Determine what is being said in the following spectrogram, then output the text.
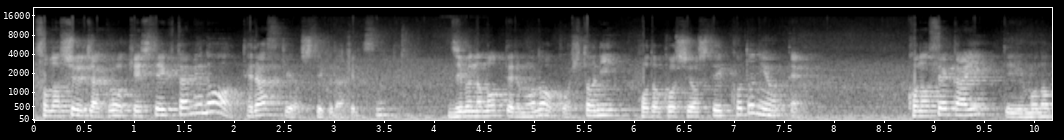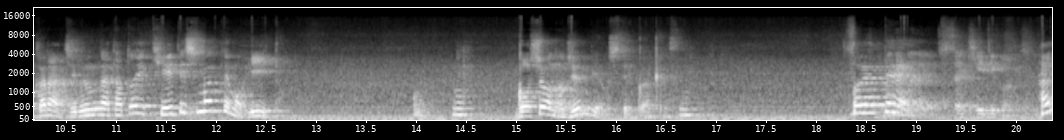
その執着を消していくための手助けをしていくだけですね。自分の持っているものをこう人に施しをしていくことによってこの世界っていうものから自分がたとえ消えてしまってもいいと、ね、五章の準備をしていくわけですね。そうやって実際消えていくわけですね、はい、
